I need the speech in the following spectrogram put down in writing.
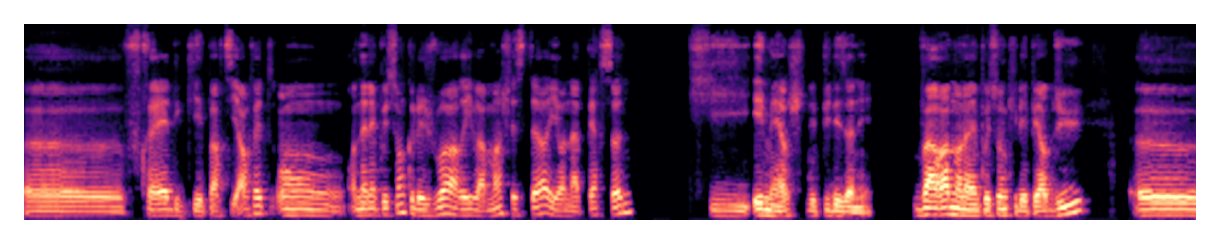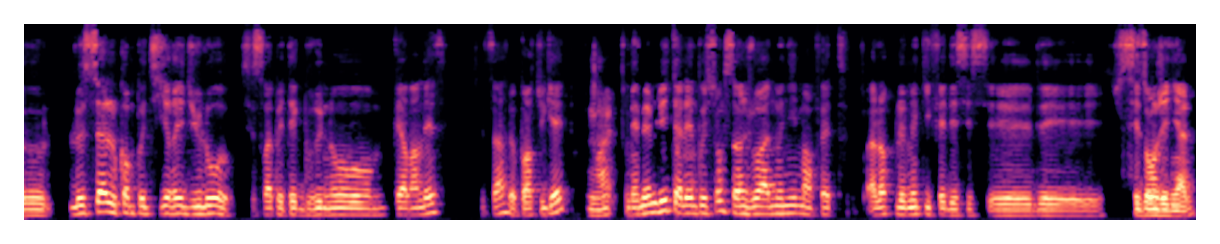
euh, Fred qui est parti. En fait, on, on a l'impression que les joueurs arrivent à Manchester et on a personne qui émerge depuis des années. Varane, on a l'impression qu'il est perdu. Euh, le seul qu'on peut tirer du lot, ce sera peut-être Bruno Fernandes, c'est ça, le portugais? Ouais. Mais même lui, tu as l'impression que c'est un joueur anonyme en fait, alors que le mec il fait des, des saisons géniales.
